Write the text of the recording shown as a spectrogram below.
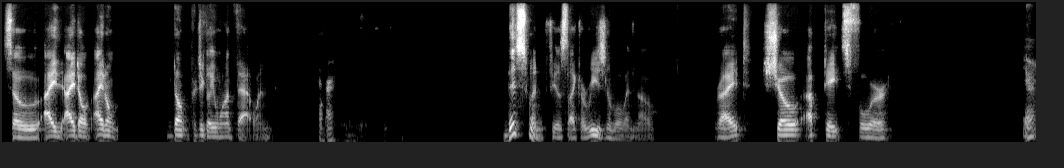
So I, I don't, I don't, don't particularly want that one. okay. This one feels like a reasonable one though. Right? Show updates for, Yeah,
